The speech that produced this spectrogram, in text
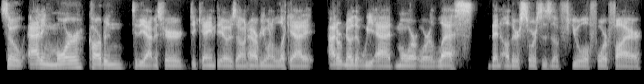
So adding more carbon to the atmosphere, decaying the ozone, however you want to look at it, I don't know that we add more or less than other sources of fuel for fire.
